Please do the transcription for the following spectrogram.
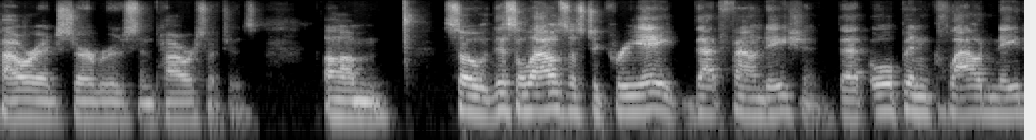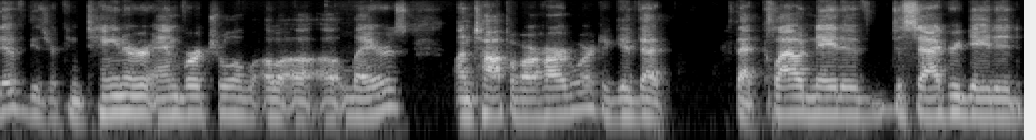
PowerEdge servers and power switches. Um, so this allows us to create that foundation, that open cloud native, these are container and virtual uh, uh, layers on top of our hardware to give that, that cloud native disaggregated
